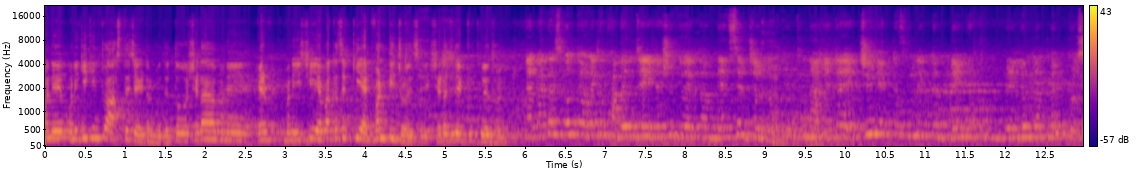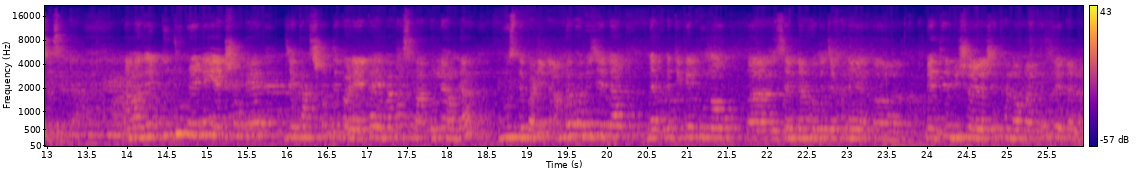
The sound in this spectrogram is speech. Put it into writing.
মানে অনেকেই কিন্তু আসতে চায় এটার মধ্যে। তো সেটা মানে মানে সেই এবাকাসের কি অ্যাডভান্টেজ রয়েছে? সেটা যদি একটু তুলে ধরেন অ্যাবাকাস বলতে অনেকে ভাবেন যে এটা শুধু একটা ম্যাথসের জন্য না, এটা অ্যাকচুয়ালি একটা ফুল একটা ব্রেন ব্রেন ডেভেলপমেন্ট প্রসেস এটা। আমাদের দুটো ব্রেনেই একসঙ্গে যে কাজ করতে পারে, এটা অ্যাবাকাস না করলে আমরা বুঝতে পারি না। আমরা ভাবি যে এটা ম্যাথমেটিক্যাল কোনো সেন্টার হবে যেখানে ম্যাথের বিষয়ে শেখানো হয়, কিন্তু এটা না।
